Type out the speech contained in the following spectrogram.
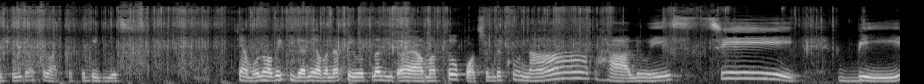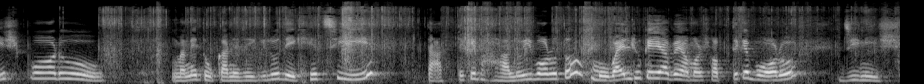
অসুবিধা হচ্ছে বার করতে বেরিয়েছে। কেমন হবে কি জানি, আমার না ফেরত না দিতে হয়। আমার তো পছন্দের খুব। না, ভালো এসছে। বেশ বড়। মানে দোকানে যেগুলো দেখেছি, তার থেকে ভালোই বড় তো। মোবাইল ঢুকে যাবে আমার সব থেকে বড় জিনিস।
